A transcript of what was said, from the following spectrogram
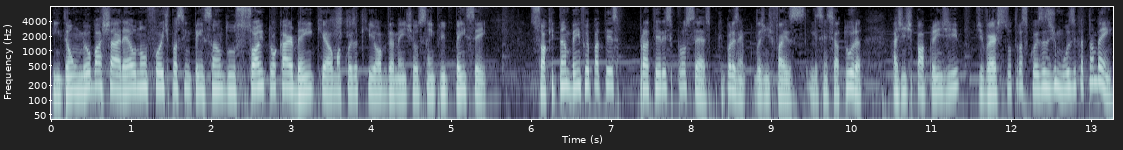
Então o meu bacharel não foi tipo assim pensando só em tocar bem que é uma coisa que obviamente eu sempre pensei. Só que também foi para ter para ter esse processo. Porque por exemplo quando a gente faz licenciatura a gente aprende diversas outras coisas de música também.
